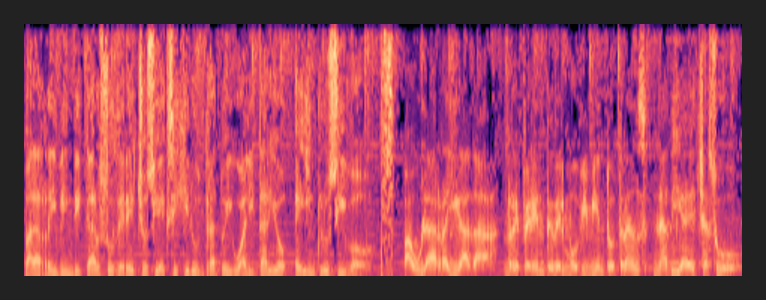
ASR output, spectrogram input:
para reivindicar sus derechos y exigir un trato igualitario e inclusivo. Paula Arraigada, referente del movimiento trans Nadia Echazú.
